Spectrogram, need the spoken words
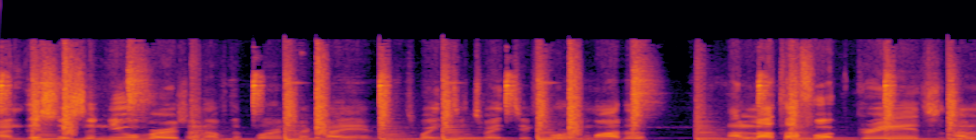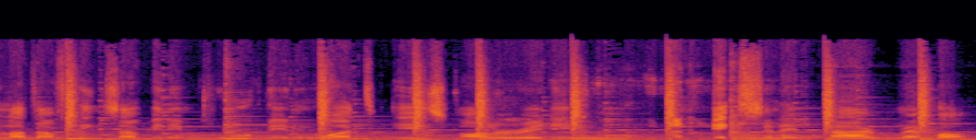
And this is the new version of the Porsche Cayenne 2024 model. A lot of upgrades, a lot of things have been improved in what is already an excellent car. Remember,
